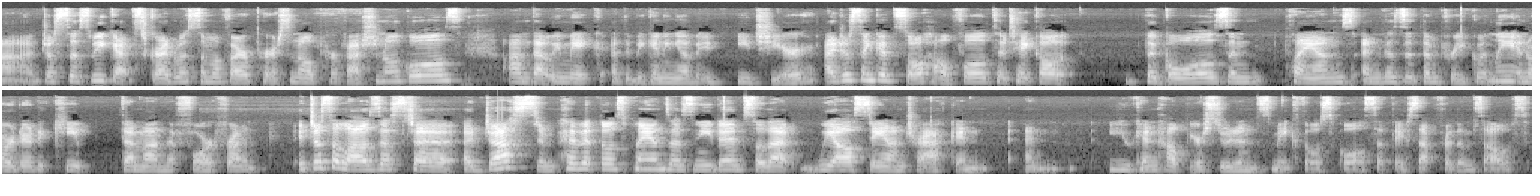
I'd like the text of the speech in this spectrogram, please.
uh, just this week at Scred with some of our personal professional goals um, that we make at the beginning of each year. I just think it's so helpful to take out the goals and plans and visit them frequently in order to keep them on the forefront. It just allows us to adjust and pivot those plans as needed so that we all stay on track and, and you can help your students make those goals that they set for themselves.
